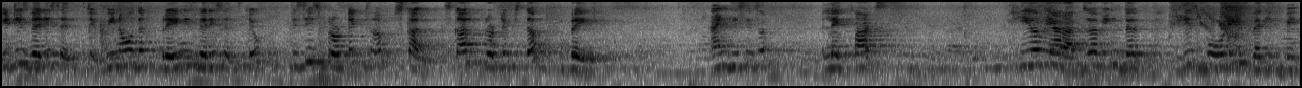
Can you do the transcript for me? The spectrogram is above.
It is very sensitive. We know that brain is very sensitive. This is protect from skull. Skull protects the brain. And this is a leg parts here we are observing that this bone is very big,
